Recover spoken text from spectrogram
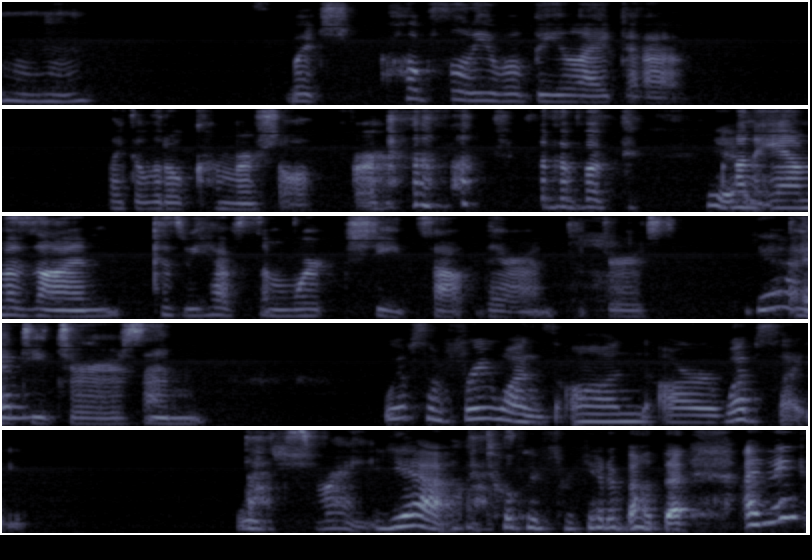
Mm-hmm. Which hopefully will be like a like a little commercial for, for the book yes. on Amazon because we have some worksheets out there on teachers, yeah, and teachers, and we have some free ones on our website. Which, That's right. Yeah, I totally forget about that. I think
